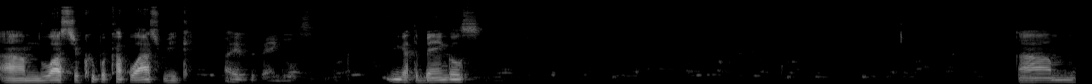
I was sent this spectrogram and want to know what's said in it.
Um, lost to Cooper Kupp last week. I have the Bengals. You got the Bengals. Um,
